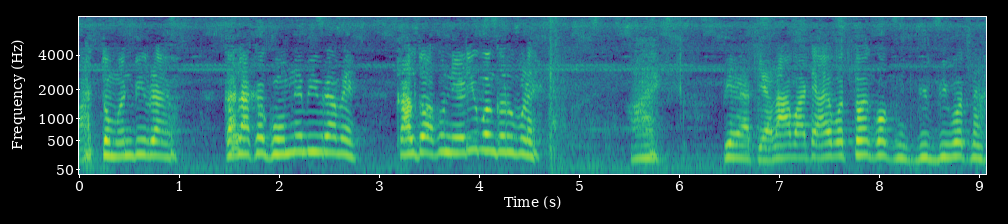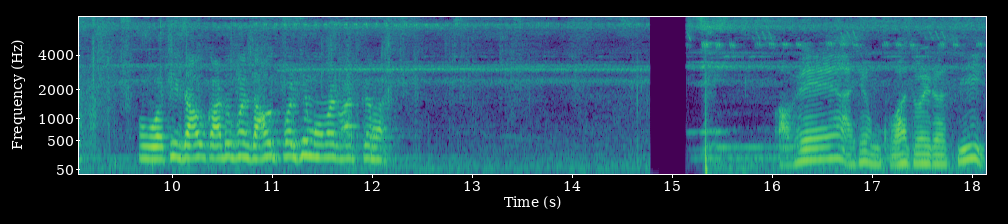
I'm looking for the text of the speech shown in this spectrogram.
આજ તો મન બીવરાયો. કલાકે ગોમને બીવરાવે. કાલ તો આખું નેડિયું બંધ કરવું પડે. હાય પેલા વાટે આવ્યો તો કોઈક બી- બીવો ના હું ઓછી જાઉં, કાઢું, પણ જાવું જ પડશે મોમાં વાત કરવા. હવે આજે ઊંઘવા જોઈ રહી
